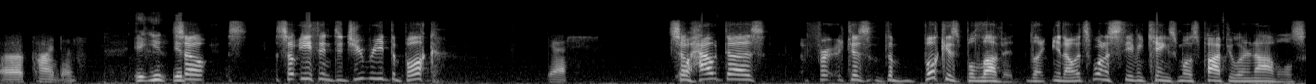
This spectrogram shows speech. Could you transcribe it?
Uh, kind of. It, you, it, so, so Ethan, did you read the book? Yes. So how does for because the book is beloved, like you know, it's one of Stephen King's most popular novels.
